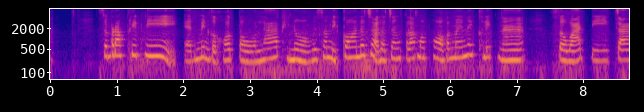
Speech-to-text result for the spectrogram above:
สำหรับคลิปนี้แอดมินก็ขอโตลาพี่น้องไว้สำนิก่อนเด้อจ้าแล้วจังกลับมาพอกันไหมในคลิปหน้าสวัสดีจ้า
